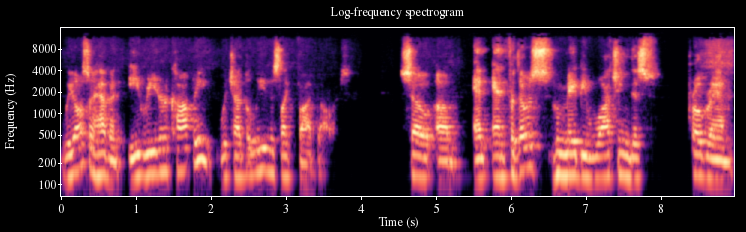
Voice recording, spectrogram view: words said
we also have an e-reader copy, which I believe is like five dollars. So, um, and and for those who may be watching this program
